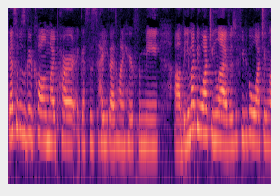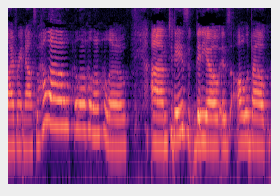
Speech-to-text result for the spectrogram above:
guess it was a good call on my part. I guess this is how you guys want to hear from me. Um, but you might be watching live. There's a few people watching live right now. So hello, hello, hello, hello. Um, today's video is all about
